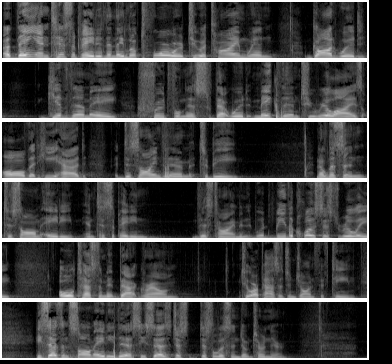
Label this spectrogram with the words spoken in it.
uh, they anticipated and they looked forward to a time when God would give them a fruitfulness that would make them to realize all that He had designed them to be. Now, listen to Psalm 80, anticipating this time. And it would be the closest, really, Old Testament background to our passage in John 15. He says in Psalm 80 this He says, just, just listen, don't turn there.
